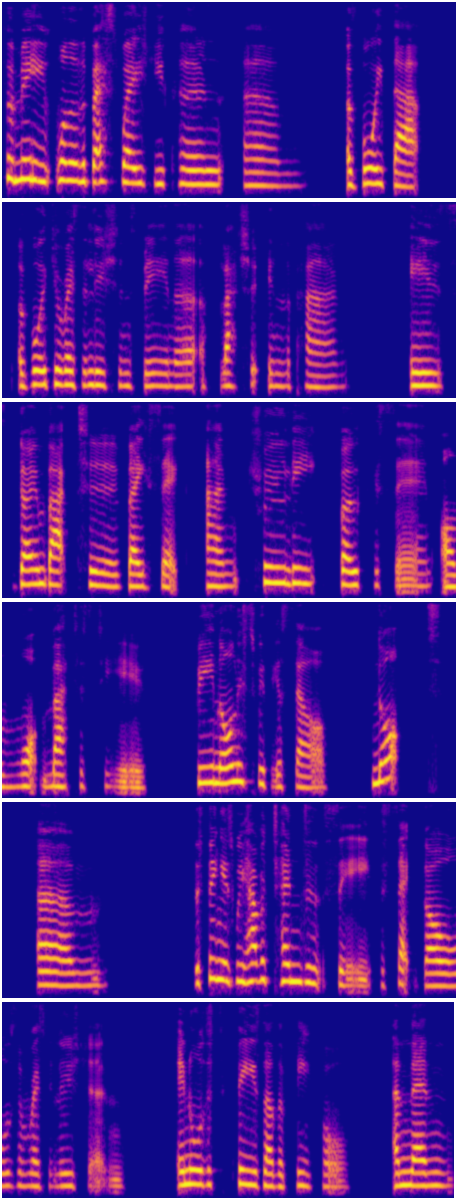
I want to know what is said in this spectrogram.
For me, one of the best ways you can um, avoid that, avoid your resolutions being a, a flash in the pan, is going back to basic and truly focusing on what matters to you, being honest with yourself, not um, the thing is, we have a tendency to set goals and resolutions in order to please other people. And then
